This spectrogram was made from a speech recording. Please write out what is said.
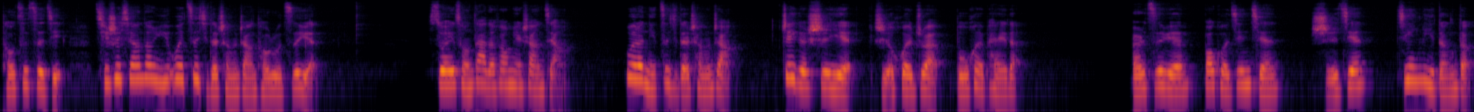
投资自己其实相当于为自己的成长投入资源。所以，从大的方面上讲，为了你自己的成长，这个事业只会赚不会赔的。而资源包括金钱、时间、精力等等。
